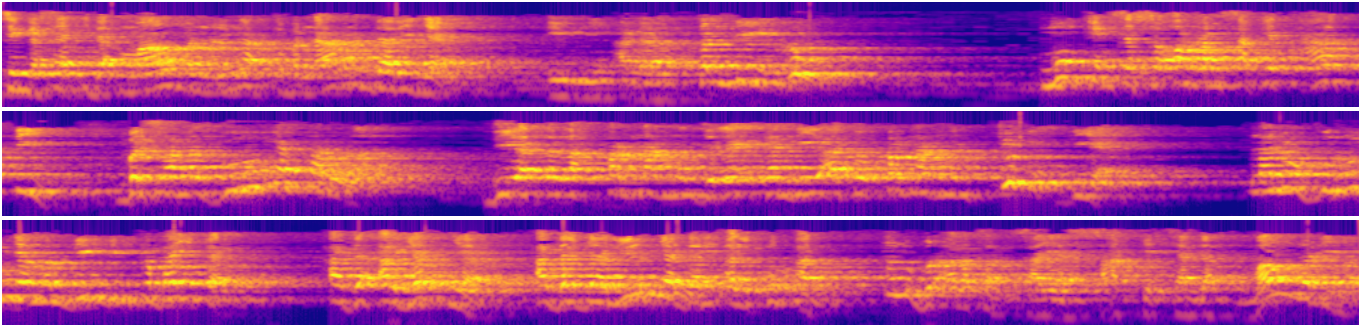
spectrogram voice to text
Sehingga saya tidak mau mendengar kebenaran darinya. Ini adalah keliru. Mungkin seseorang sakit hati bersama gurunya taruhlah. Dia telah pernah menjelekkan dia atau pernah mencuri dia. Lalu gurunya membimbing kebaikan ada ayatnya, ada dalilnya dari Al-Quran. Lalu beralasan saya sakit, saya tidak mau menerima.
